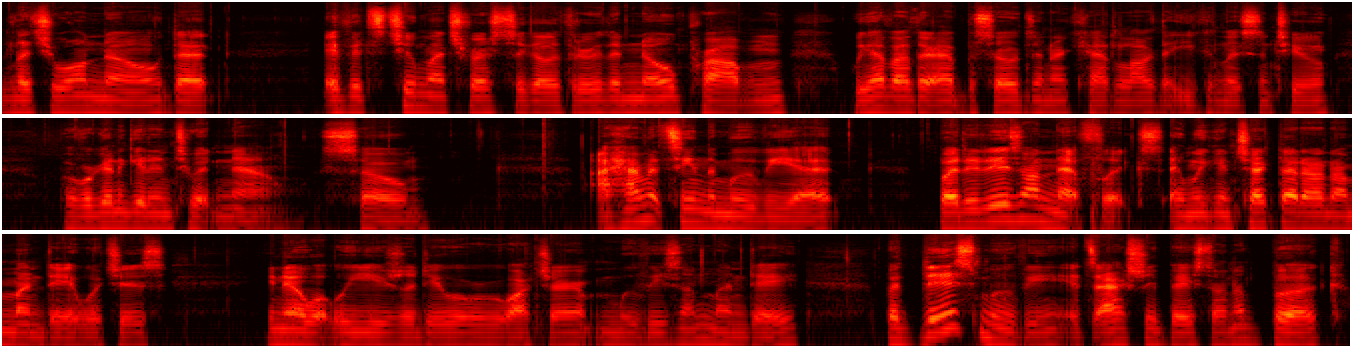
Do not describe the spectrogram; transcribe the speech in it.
let you all know that if it's too much for us to go through, then no problem. We have other episodes in our catalog that you can listen to, but we're going to get into it now. So, I haven't seen the movie yet, but it is on Netflix, and we can check that out on Monday, which is, you know, what we usually do where we watch our movies on Monday. But this movie, it's actually based on a book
